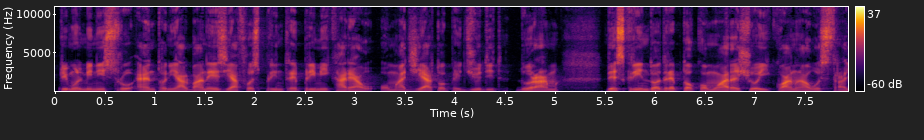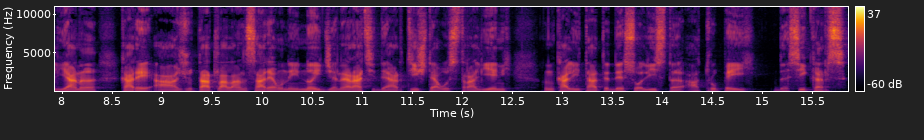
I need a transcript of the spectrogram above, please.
Primul ministru Anthony Albanese a fost printre primii care au omagiat-o pe Judith Durham, descriind-o drept o comoară și o icoană australiană care a ajutat la lansarea unei noi generații de artiști australieni în calitate de solistă a trupei The Seekers.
